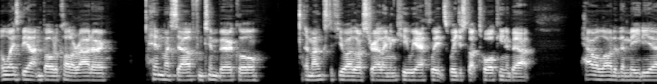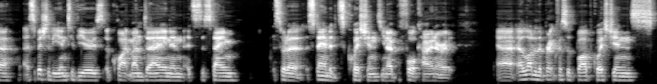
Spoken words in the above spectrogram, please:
always be out in Boulder, Colorado. Him, myself, and Tim Berkel amongst a few other Australian and Kiwi athletes, we just got talking about how a lot of the media, especially the interviews, are quite mundane and it's the same sort of standard questions, you know, before Kona. Uh, a lot of the Breakfast with Bob questions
